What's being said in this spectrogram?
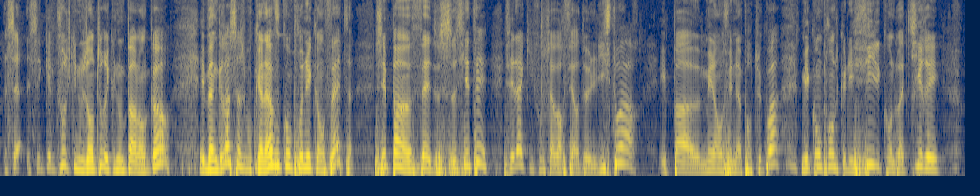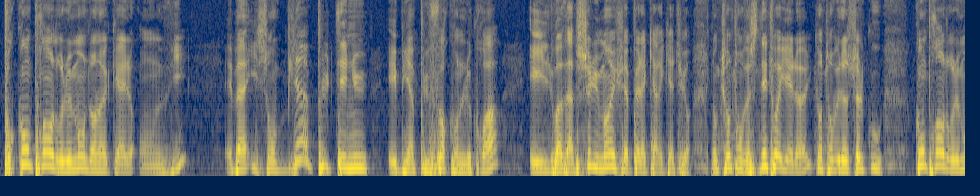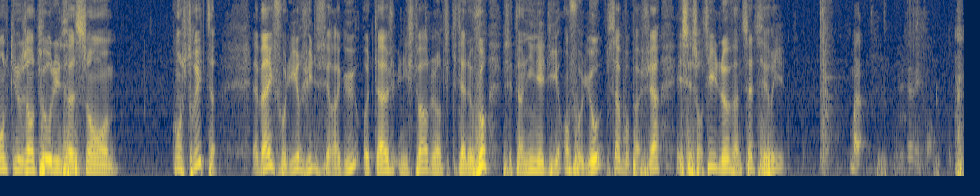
c'est quelque chose qui nous entoure et qui nous parle encore. Et bien, grâce à ce bouquin-là, vous comprenez qu'en fait, ce n'est pas un fait de société. C'est là qu'il faut savoir faire de l'histoire et pas euh, mélanger n'importe quoi, mais comprendre que les fils qu'on doit tirer pour comprendre le monde dans lequel on vit, eh ben, ils sont bien plus ténus et bien plus forts qu'on ne le croit, et ils doivent absolument échapper à la caricature. Donc quand on veut se nettoyer l'œil, quand on veut d'un seul coup comprendre le monde qui nous entoure d'une façon construite, eh ben, il faut lire Gilles Ferragu, Otage, une histoire de l'Antiquité à nouveau. C'est un inédit en folio, ça vaut pas cher, et c'est sorti le 27 février.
